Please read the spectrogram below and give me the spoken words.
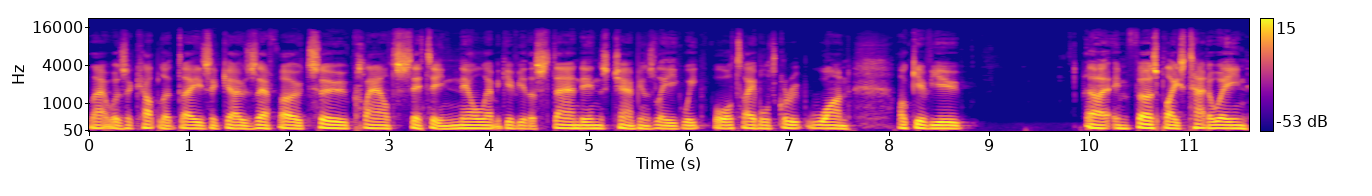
That was a couple of days ago. Zeffo 2, Cloud City nil. Let me give you the stand ins. Champions League Week 4 tables, Group 1. I'll give you uh, in first place Tatooine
